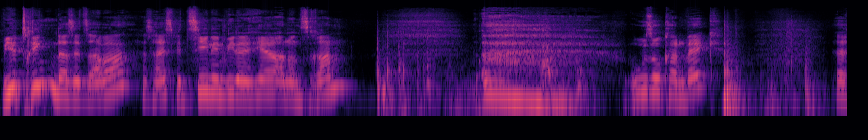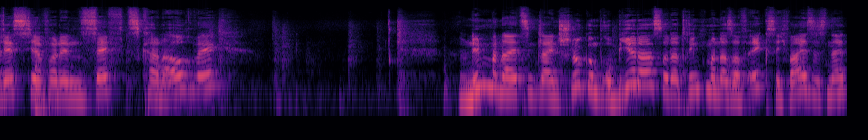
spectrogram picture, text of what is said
Wir trinken das jetzt aber, das heißt, wir ziehen ihn wieder her an uns ran. Uh, Uso kann weg. Der Rest hier von den Säfts kann auch weg. Nimmt man da jetzt einen kleinen Schluck und probiert das oder trinkt man das auf Ex? Ich weiß es nicht.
